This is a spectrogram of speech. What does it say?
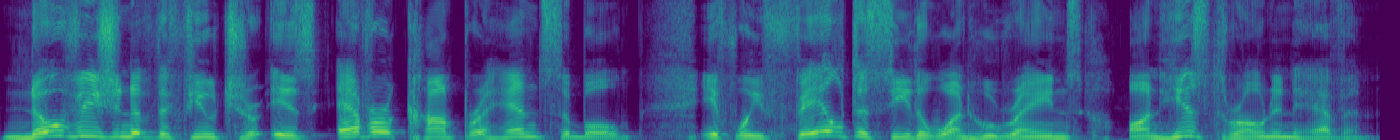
No vision of the future is ever comprehensible if we fail to see the one who reigns on his throne in heaven.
